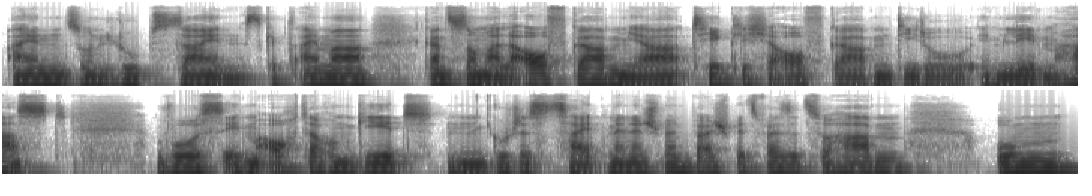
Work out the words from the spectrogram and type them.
ein so ein Loop sein. Es gibt einmal ganz normale Aufgaben, ja, tägliche Aufgaben, die du im Leben hast, wo es eben auch darum geht, ein gutes Zeitmanagement beispielsweise zu haben, um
